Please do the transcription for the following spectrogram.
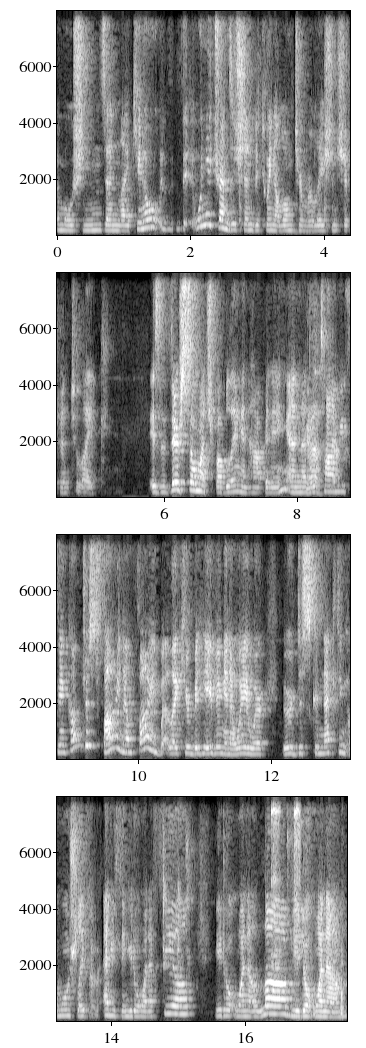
emotions and like you know th- when you transition between a long term relationship into like is that there's so much bubbling and happening and at Yeah. the time you think i'm just fine i'm fine but like you're behaving in a way where you're disconnecting emotionally from anything. You don't want to feel you don't want to love you don't want to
